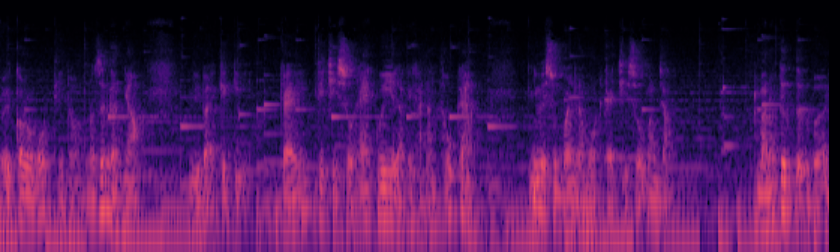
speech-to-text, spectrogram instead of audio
với con robot thì nó nó rất gần nhau vì vậy cái kỹ cái cái chỉ số EQ là cái khả năng thấu cảm. Những người xung quanh là một cái chỉ số quan trọng. Và nó tương tự với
